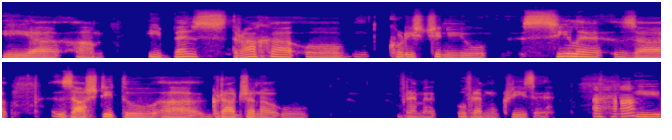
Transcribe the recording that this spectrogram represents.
i, uh, um, i bez straha o korišćenju sile za zaštitu uh, građana u vreme, u vremenu krize. Aha. I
